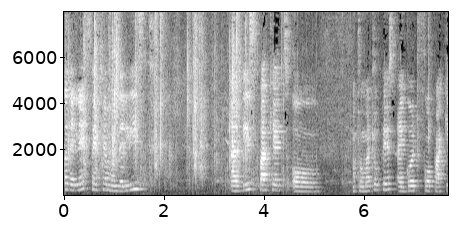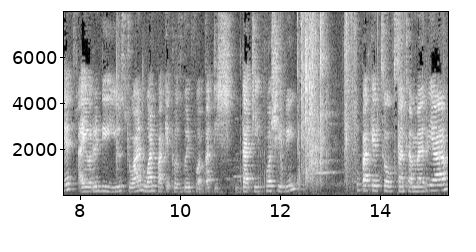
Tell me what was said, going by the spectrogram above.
So the next item on the list are these packets of tomato paste. I got four packets. I already used one. One packet was going for 30 34 shillings. Two packets of santa maria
